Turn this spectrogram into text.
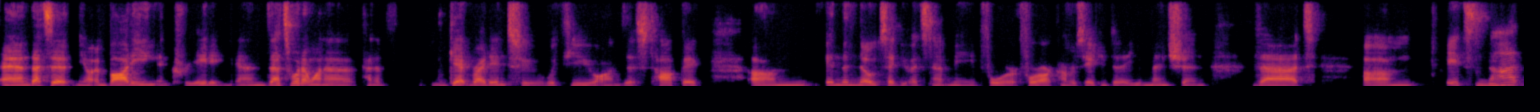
and that's it you know embodying and creating and that's what i want to kind of get right into with you on this topic. Um, in the notes that you had sent me for for our conversation today, you mentioned that um, it's not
